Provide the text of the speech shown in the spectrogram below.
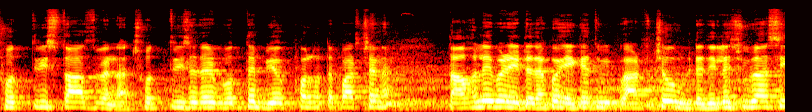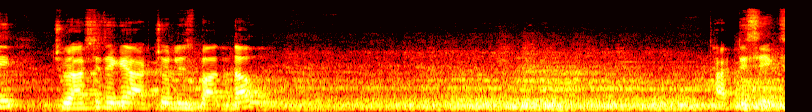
ছত্রিশ তো আসবে না। ছত্রিশ এদের মধ্যে বিয়োগফল হতে পারছে না। তাহলে এবার এটা দেখো, একে তুমি পারছ, উল্টে দিলে চুরাশি। চুরাশি থেকে আটচল্লিশ বাদ দাও। থার্টি সিক্স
